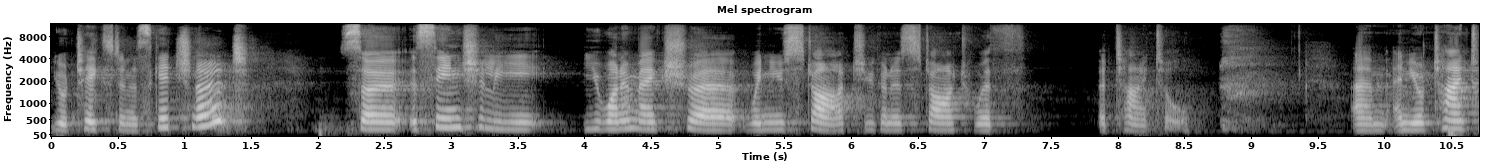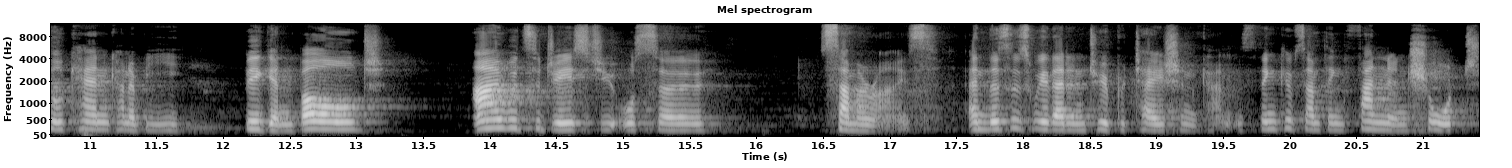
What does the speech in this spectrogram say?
your text in a sketch note. So essentially, you want to make sure when you start, you're going to start with a title. Um, and your title can kind of be big and bold. I would suggest you also summarize. And this is where that interpretation comes. Think of something fun and short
